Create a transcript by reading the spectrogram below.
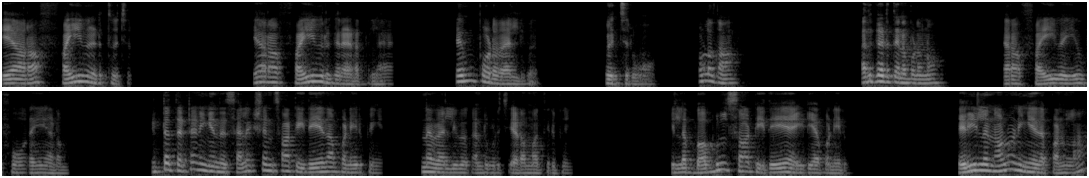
ஏஆர் ஆஃப் ஃபைவ் எடுத்து வச்சுருவோம். ஏஆர் ஆஃப் ஃபைவ் இருக்கிற இடத்துல டெம்போட வேல்யூ வச்சுருவோம். அவ்வளோதான். அதுக்கு அடுத்து என்ன பண்ணணும்? ஏஆர் ஆஃப் 5யும் 4யும் இடம் கிட்டத்தட்ட நீங்கள் இந்த செலெக்ஷன் ஷாட் இதே தான் பண்ணியிருப்பீங்க. என்ன வேல்யூவை கண்டுபிடிச்சி இடம் மாற்றிருப்பீங்க இல்லை பபுள் ஷாட் இதே ஐடியா பண்ணியிருப்பீங்க. தெரியலனாலும் நீங்கள் இதை பண்ணலாம்.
